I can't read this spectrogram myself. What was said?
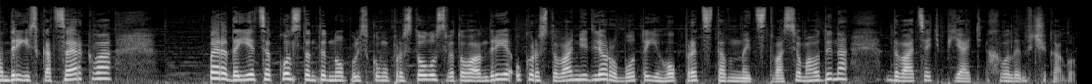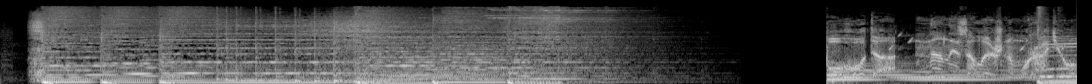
Андріївська церква передається Константинопольському престолу святого Андрія у користуванні для роботи його представництва. Сьома година 25 хвилин в Чикаго. Погода на на незалежному радіо.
